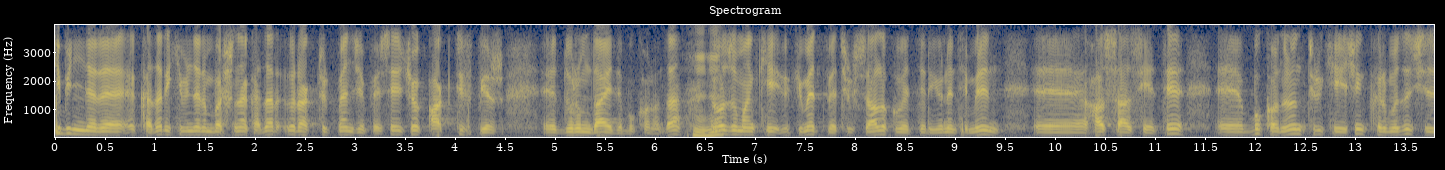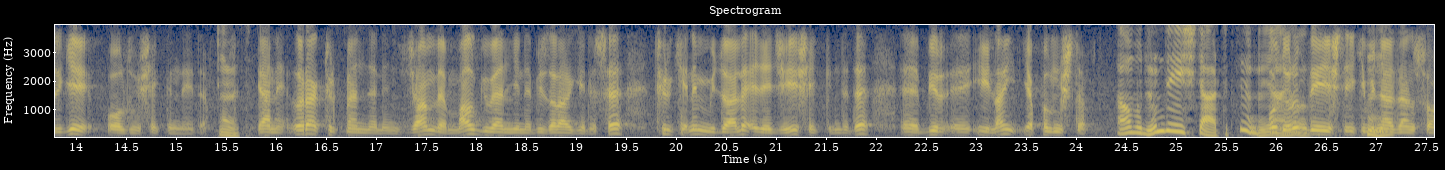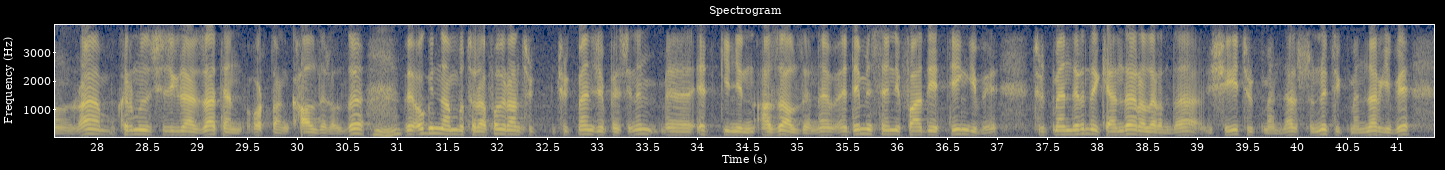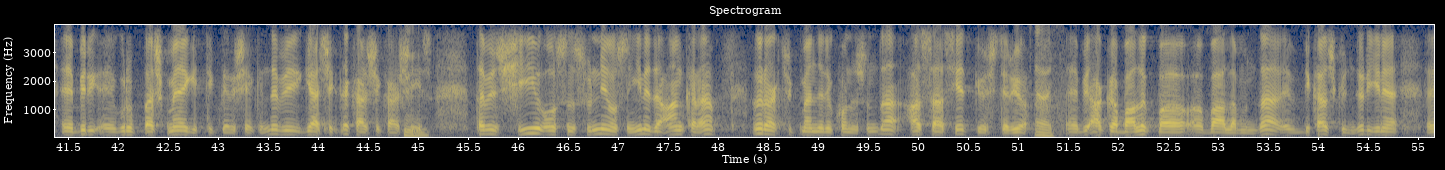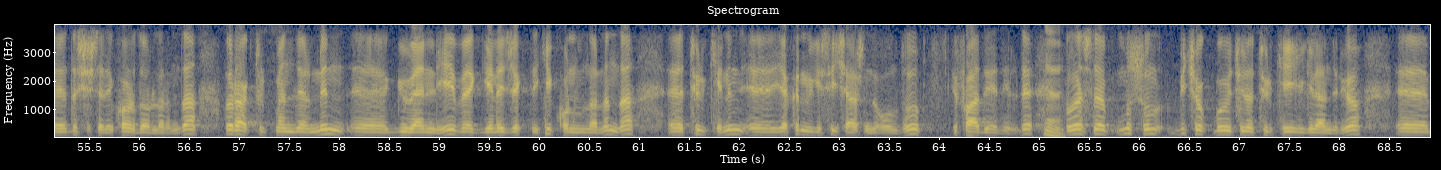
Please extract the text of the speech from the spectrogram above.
2000'lere kadar, 2000'lerin başına kadar Irak Türkmen cephesi çok aktif bir e, durumdaydı bu konuda. Hı hı. o zamanki hükümet ve Türk Silahlı Kuvvetleri yönetiminin e, hassasiyeti e, bu konunun Türkiye için kırmızı çizgi olduğu şeklindeydi. Evet. Yani Irak Türkmenlerinin can ve mal güvenliğine bir zarar gelirse Türkiye'nin müdahale edeceği şeklinde de e, bir e, ilan yapılmıştı. Ama bu durum değişti artık değil mi? Bu yani durum o... değişti 2000'lerden sonra. Bu kırmızı çizgiler zaten ortadan kaldırıldı. Hı hı. Ve o günden bu tarafa İran Türk, Türkmen cephesinin e, etkinliğinin azaldığını ve demin senin ifade ettiğin gibi Türkmenlerin de kendi aralarında Şii Türkmenler, Sünni Türkmenler gibi e, bir e, gruplaşmaya gittikleri şeklinde bir gerçekle karşı karşıyayız. Hı hı. Tabii Şii olsun, Sünni olsun yine de Ankara Irak Türkmenleri konusunda hassasiyet gösteriyor. Evet. E, bir akrabalık bağ, bağlamında e, birkaç gündür yine e, dışişleri koridorlarında Irak Türkmenlerinin e, güvenliği ve gelecekteki konumlarının da e, Türkiye'nin e, yakın ilgisi içerisinde olduğu ifade edildi. Evet. Dolayısıyla Musul birçok boyutuyla Türkiye'yi ilgilendiriyor. E,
